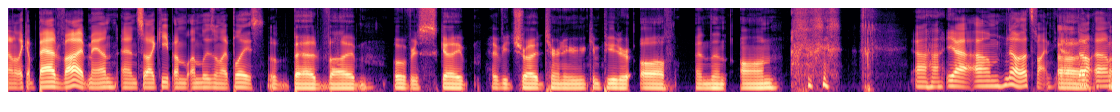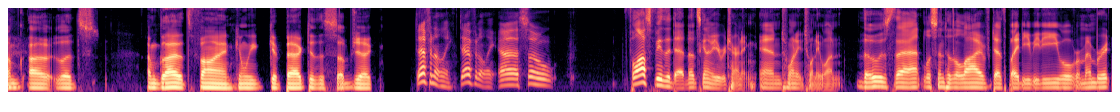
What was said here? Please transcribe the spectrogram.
Don't like a bad vibe, man. And so I keep I'm I'm losing my place. A bad vibe over Skype. Have you tried turning your computer off and then on? Uh huh. Yeah. Um. No, that's fine. Yeah. uh, don't, um. I'm, uh, let's. I'm glad it's fine. Can we get back to the subject? Definitely, definitely. Uh, so Philosophy of the Dead, that's going to be returning in 2021. Those that listen to the live Death by DVD will remember it.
